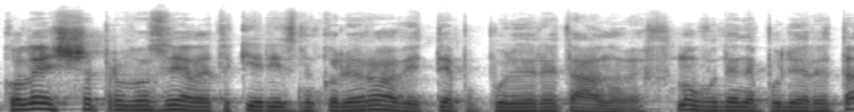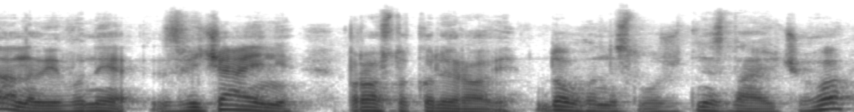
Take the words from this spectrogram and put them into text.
Колись ще привозили такі різнокольорові, типу поліуретанових. Ну, вони не поліуретанові, вони звичайні, просто кольорові. Довго не служать, не знаю чого.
